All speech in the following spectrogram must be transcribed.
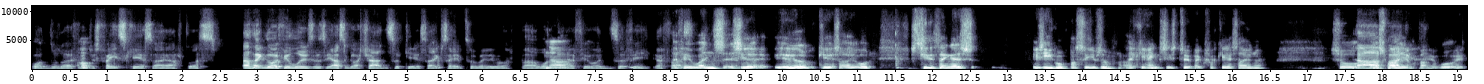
wonder if he Oh. just fights KSI after this. I think though if he loses, he hasn't got a chance of KSI accepting him anymore. But I wonder Nah. if he wins. If he if, if he wins, it's either, either KSI or see the thing is, his ego perceives him like he thinks he's too big for KSI now. So Nah, that's but- why but- he'll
